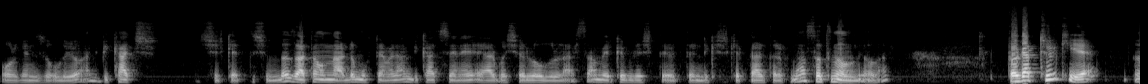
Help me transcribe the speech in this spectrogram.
organize oluyor. Hani birkaç şirket dışında. Zaten onlar da muhtemelen birkaç sene eğer başarılı olurlarsa Amerika Birleşik Devletleri'ndeki şirketler tarafından satın alınıyorlar. Fakat Türkiye e,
